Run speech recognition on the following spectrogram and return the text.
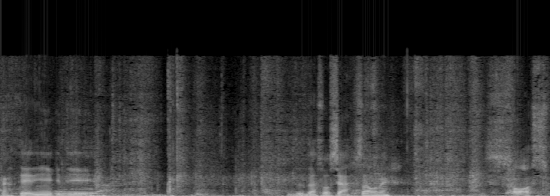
Carteirinha aqui de. da associação, né? Sócio.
